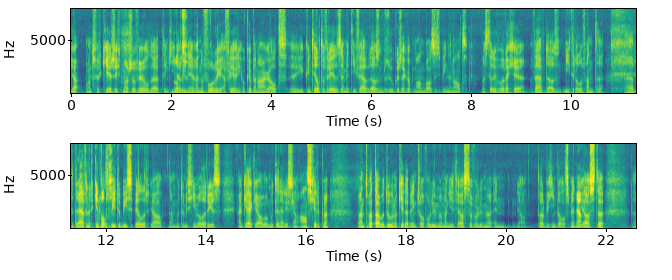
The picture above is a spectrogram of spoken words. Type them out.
Ja, want verkeer zegt maar zoveel. Dat denk ik dat we in een van de vorige afleveringen ook hebben aangehaald. Uh, je kunt heel tevreden zijn met die 5000 bezoekers dat je op maandbasis binnenhaalt. Maar stel je voor dat je 5000 niet relevante uh, bedrijven herkent Klopt. als B2B-speler. Ja, dan moeten we misschien wel ergens gaan kijken. Ja, we moeten ergens gaan aanscherpen. Want wat dat we doen, oké, dat brengt wel volume, maar niet het juiste volume. En ja, daar begint alles met. De juiste uh,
